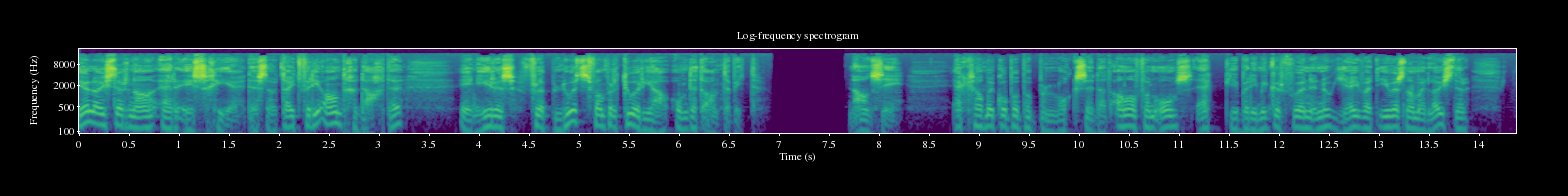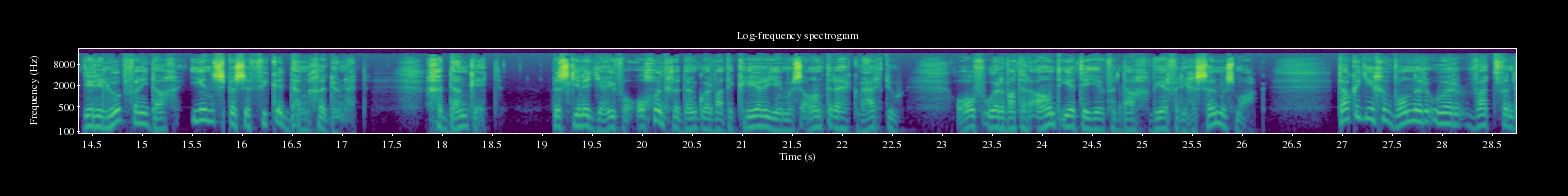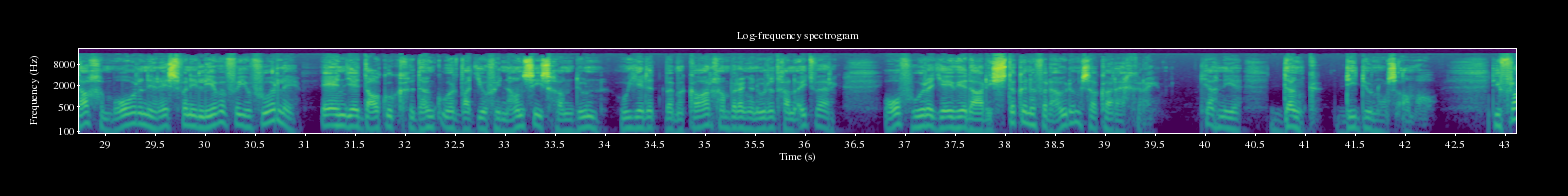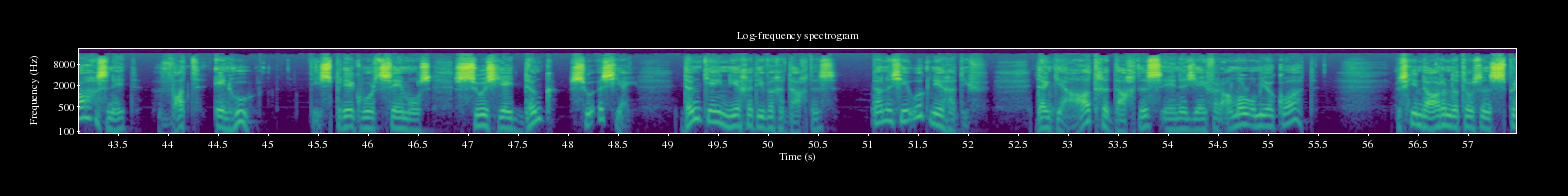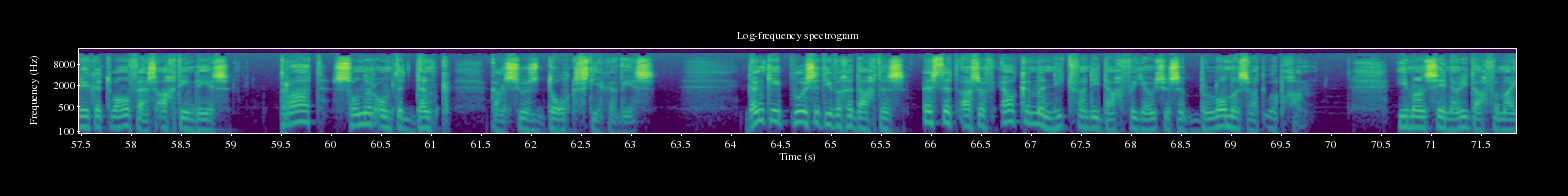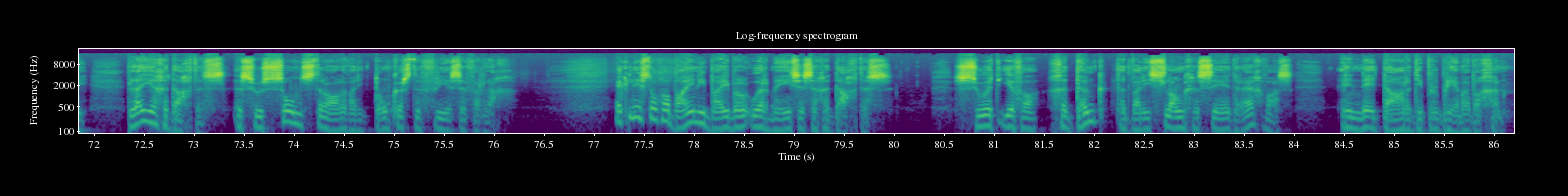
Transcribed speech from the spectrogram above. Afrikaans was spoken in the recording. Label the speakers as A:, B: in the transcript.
A: Jy luister na RSG. Dis nou tyd vir die aandgedagte en hier is Flip loods van Pretoria om dit aan te bied. Nancy, ek sal my kop op 'n blok sit dat almal van ons, ek hier by die mikrofoon en ook jy wat iewers na my luister, deur die loop van die dag een spesifieke ding gedoen het. Gedink het. Miskien het jy vanoggend gedink oor watter klere jy moes aantrek werk toe of oor watter aandete jy vandag weer vir die gesin moes maak. Dalk het jy gewonder oor wat vandag en môre en die res van die lewe vir jou voorlê. En jy dalk ook gedink oor wat jou finansies gaan doen, hoe jy dit bymekaar gaan bring en hoe dit gaan uitwerk, of hoe dat jy weer daardie stukkende verhouding sal kan regkry. Ja nee, dink, dit doen ons almal. Die vraag is net wat en hoe. Die spreekwoord sê mos, soos jy dink, so is jy. Dink jy negatiewe gedagtes, dan is jy ook negatief. Dink jy haatgedagtes en is jy vir almal om jou kwaad. Miskien daarom dat ons in Spreuke 12 vers 18 lees: Praat sonder om te dink kan soos dolksteke wees. Dink jy positiewe gedagtes, is dit asof elke minuut van die dag vir jou soos 'n blom is wat oopgaan. Iemand sê nou die dag vir my: Blye gedagtes is soos sonstrale wat die donkerste vrese verlig. Ek lees nogal baie in die Bybel oor mense se gedagtes. So het Eva gedink dat wat die slang gesê het reg was en net daar het die probleme begin.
